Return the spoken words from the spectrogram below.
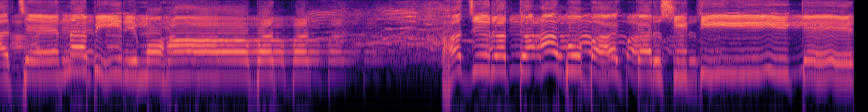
আছে নবীর মোহাব্বত। হজরত আবু বকর সিদ্দিকের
